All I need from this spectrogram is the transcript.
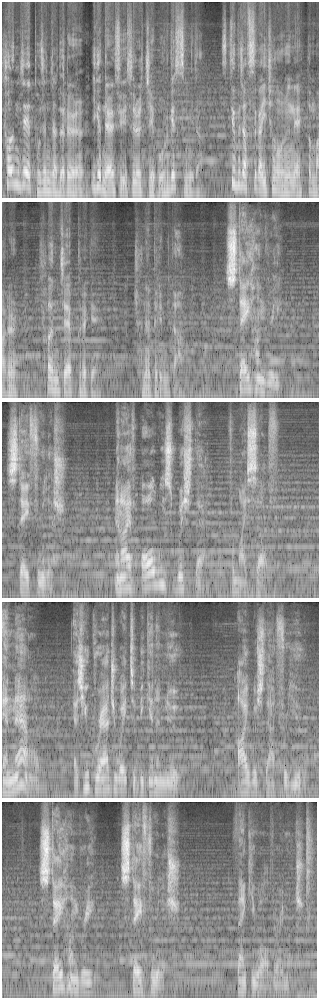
현재 도전자들을 이겨낼 수 있을지 모르겠습니다. 스티브 잡스가 2005년에 했던 말을 현재 애플에게 전해드립니다. Stay hungry, stay foolish. And I have always wished that for myself. And now, as you graduate to begin anew, I wish that for you. Stay hungry, stay foolish. Thank you all very much.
